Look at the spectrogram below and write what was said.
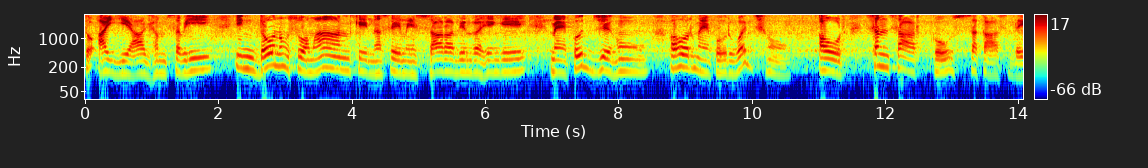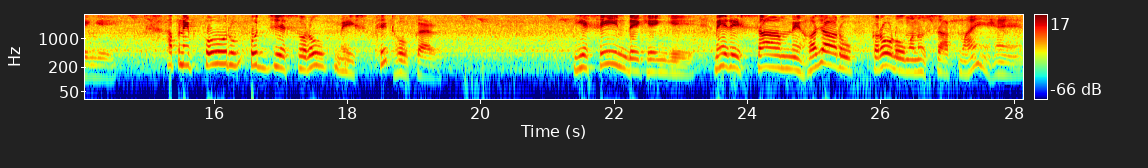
तो आइए आज हम सभी इन दोनों स्वमान के नशे में सारा दिन रहेंगे। मैं पूज्य हूँ और मैं पूर्वज हूँ और संसार को सकाश देंगे। अपने पूर्व पूज्य स्वरूप में स्थित होकर ये सीन देखेंगे। मेरे सामने हज़ारों करोड़ों मनुष्य आत्माएँ हैं,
